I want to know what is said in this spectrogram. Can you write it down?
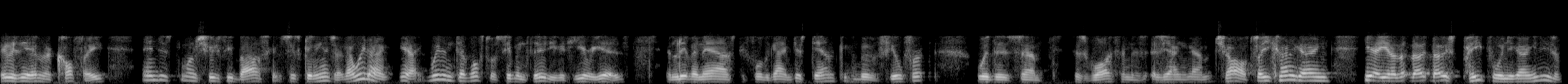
He was there having a coffee, and just want to shoot a few baskets, just getting into it. Now we don't, you know, we didn't have off till seven thirty, but here he is, eleven hours before the game, just down, getting a bit of a feel for it with his um, his wife and his, his young um, child. So you're kind of going, yeah, you know, th- those people, and you're going,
